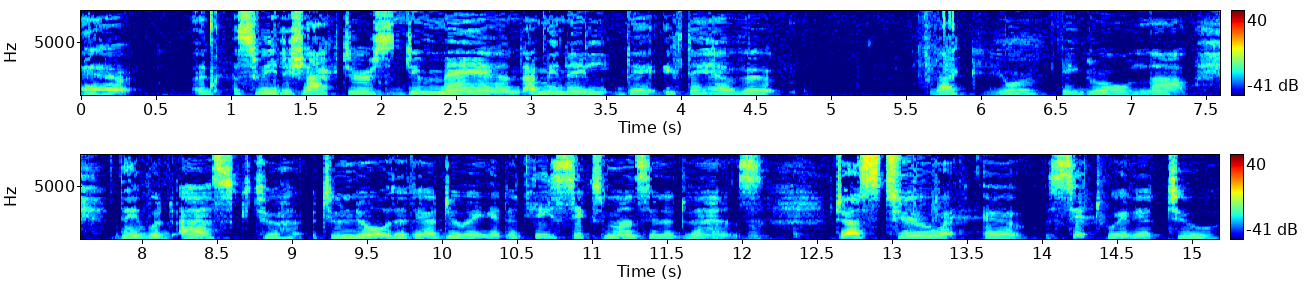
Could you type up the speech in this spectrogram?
uh, uh, Swedish actors demand. I mean, they, they if they have a like your big role now, they would ask to to know that they are doing it at least six months in advance, just to uh, sit with it, to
